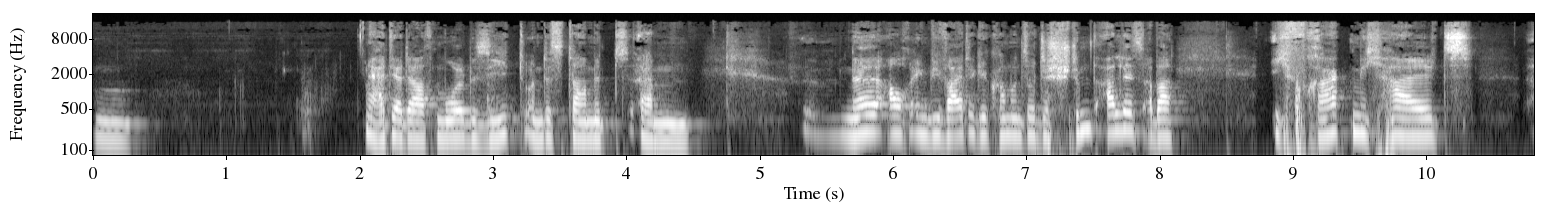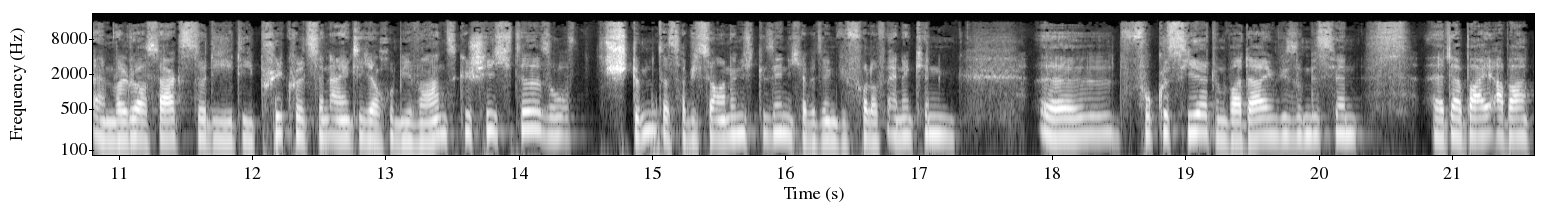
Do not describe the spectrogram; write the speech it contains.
hm, er hat ja Darth Maul besiegt und ist damit ähm, ne, auch irgendwie weitergekommen und so. Das stimmt alles, aber ich frag mich halt, ähm, weil du auch sagst, so die, die Prequels sind eigentlich auch Obi-Wans Geschichte. So stimmt, das habe ich so auch noch nicht gesehen. Ich habe jetzt irgendwie voll auf Anakin äh, fokussiert und war da irgendwie so ein bisschen äh, dabei. Aber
